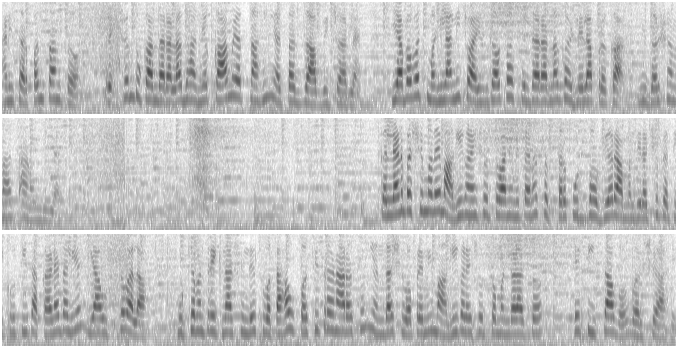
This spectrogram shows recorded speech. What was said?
आणि सरपंचांचं रेशन दुकानदाराला धान्य का मिळत नाही याचा जाब विचारलाय. याबाबत महिलांनी चाळीसगाव तहसीलदारांना घडलेला प्रकार निदर्शनास आणून दिलाय. कल्याण पश्चिममध्ये माघी गणेशोत्सवानिमित्तानं सत्तर फूट भव्य राम मंदिराची प्रतिकृती साकारण्यात आली आहे. या उत्सवाला मुख्यमंत्री एकनाथ शिंदे स्वतः उपस्थित राहणार असून यंदा शिवप्रेमी मागी गणेशोत्सव मंडळाचं हे तिसावं वर्ष आहे.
